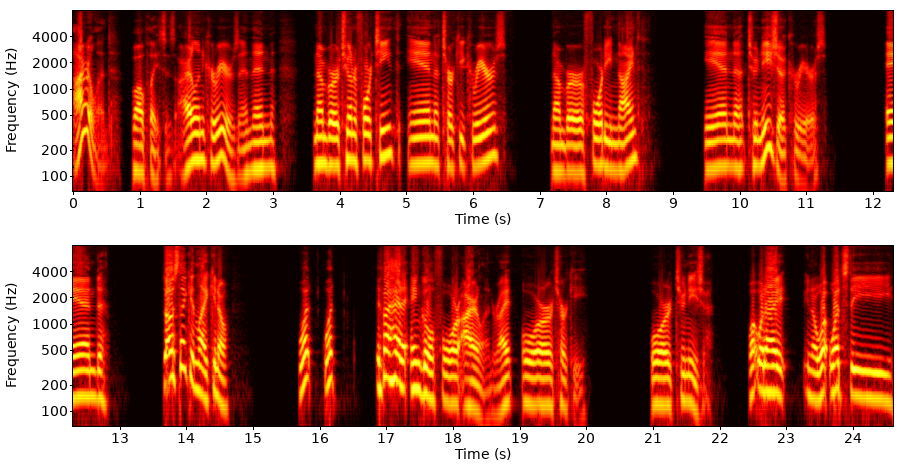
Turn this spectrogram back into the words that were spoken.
Ireland, of all places, Ireland careers. And then number 214th in Turkey careers, number 49th in Tunisia careers. And so I was thinking, like, you know, what, what, if I had an angle for Ireland, right, or Turkey, or Tunisia, what would I, you know, what, what's the,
